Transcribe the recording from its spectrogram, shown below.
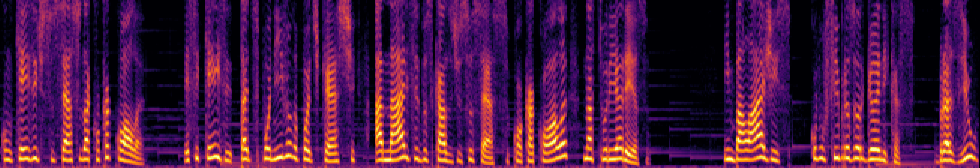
com case de sucesso da Coca-Cola. Esse case está disponível no podcast Análise dos Casos de Sucesso Coca-Cola, Natura e Arezo. Embalagens como fibras orgânicas. O Brasil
